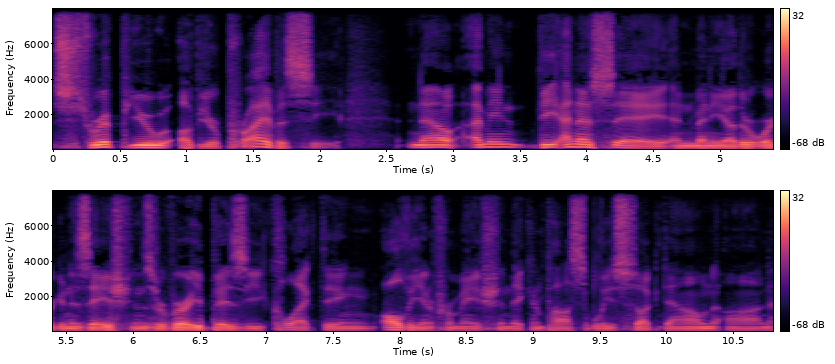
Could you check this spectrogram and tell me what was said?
strip you of your privacy. Now, I mean, the NSA and many other organizations are very busy collecting all the information they can possibly suck down on,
